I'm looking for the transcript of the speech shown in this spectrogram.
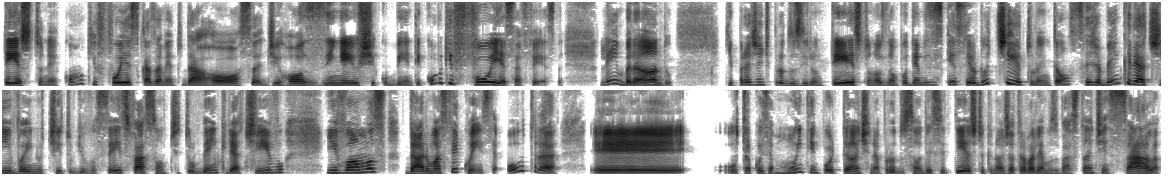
texto, né? Como que foi esse casamento da roça de Rosinha e o Chico Bento? E como que foi essa festa? Lembrando que para a gente produzir um texto, nós não podemos esquecer do título. Então, seja bem criativo aí no título de vocês, faça um título bem criativo e vamos dar uma sequência. Outra é, Outra coisa muito importante na produção desse texto, que nós já trabalhamos bastante em sala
